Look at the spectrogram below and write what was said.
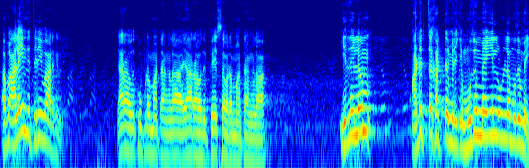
அப்ப அலைந்து திரிவார்கள். யாராவது கூப்பிட மாட்டாங்களா? யாராவது பேச வர மாட்டாங்களா? இதிலும் அடுத்த கட்டம் இருக்கு. முதுமையில் உள்ள முதுமை.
